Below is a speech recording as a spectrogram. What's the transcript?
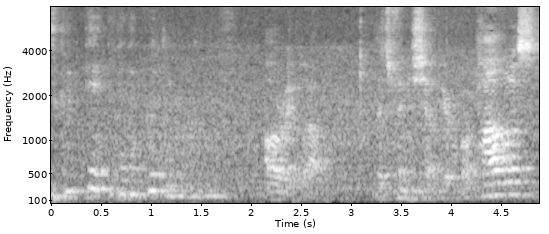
使っていただくということです All right, well, let's finish up here. Apollos,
